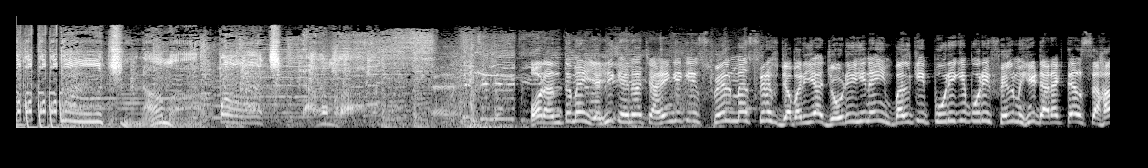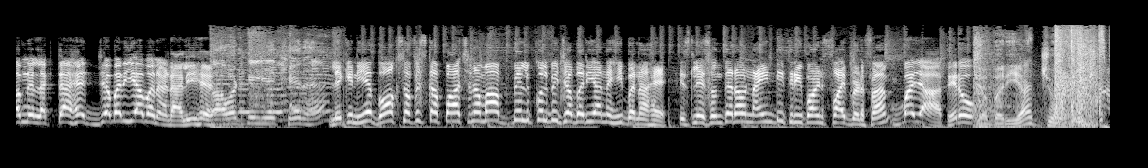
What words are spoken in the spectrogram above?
पाँच नामा पाँच नामा। और अंत में यही कहना चाहेंगे कि इस फ़िल्म में सिर्फ़ जबरिया जोड़ी ही नहीं बल्कि पूरी की पूरी फ़िल्म ही डायरेक्टर साहब ने लगता है जबरिया बना डाली है। के लिए खेद है। लेकिन ये बॉक्स ऑफ़िस का पांचनामा बिल्कुल भी जबरिया नहीं बना है। इसलिए सुनते रहो 93.5 रेड एफएम बजाते रहो। जबरिया जोड़ी।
